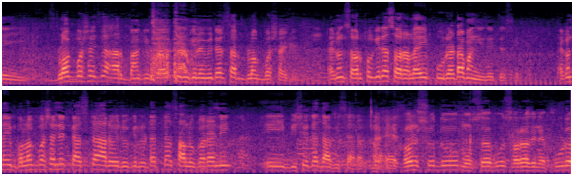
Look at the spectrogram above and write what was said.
এই ব্লক বসাইছে আর বাকি প্রায় তিন কিলোমিটার স্যার ব্লক বসাইছে এখন সর্পগিরা সরালাই পুরাটা ভাঙি যাইতেছে। এখন এই ব্লক বসানোর কাজটা আর ওই রেগুলেটরটা চালু করানি এই বিষয়টা দাবি স্যার আপনার। এখন শুধু মুসাফু সরাদিনে পুরো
